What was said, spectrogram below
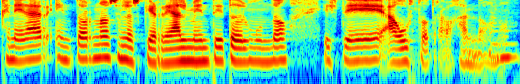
generar entornos en los que realmente todo el mundo esté a gusto trabajando.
